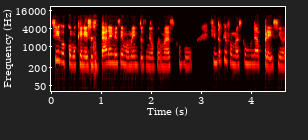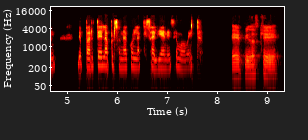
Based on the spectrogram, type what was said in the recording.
sigo como que necesitara en ese momento, sino fue más como, siento que fue más como una presión de parte de la persona con la que salía en ese momento. Eh, ¿Piensas que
